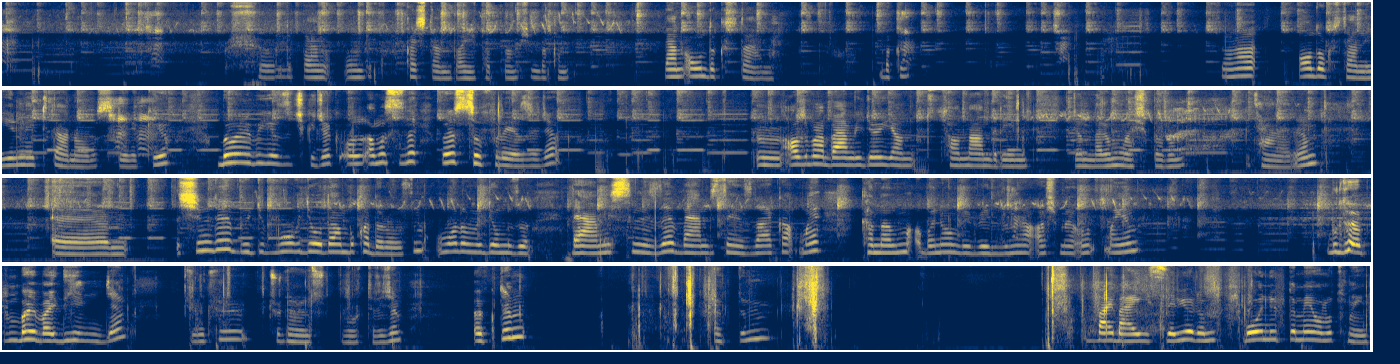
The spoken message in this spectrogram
Şöyle ben 19 kaç tane ayı toplamışım bakın. Ben 19 tane. Bakın. Sonra 19 tane 22 tane olması gerekiyor. Böyle bir yazı çıkacak. Ama size böyle sıfır yazacak. Hmm, o zaman ben videoyu yan, sonlandırayım. Canlarım, aşklarım. Bir tanelerim. Ee, şimdi bu, bu videodan bu kadar olsun. Umarım videomuzu beğenmişsinizdir. Beğendiyseniz like atmayı, kanalıma abone olmayı, bildirimleri açmayı unutmayın. Burada öptüm bay bay diyemeyeceğim. Çünkü şuradan kurtaracağım. Öptüm. Öptüm. Bay bay. Seviyorum. Bu oyunu yüklemeyi unutmayın.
